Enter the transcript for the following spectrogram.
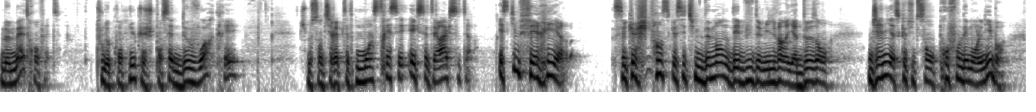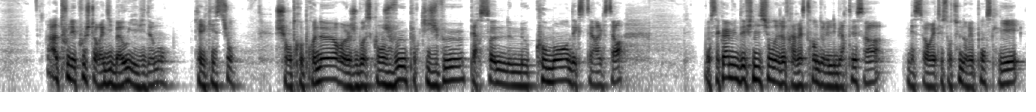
me mettre, en fait. Tout le contenu que je pensais devoir créer. Je me sentirais peut-être moins stressé, etc., etc. Et ce qui me fait rire, c'est que je pense que si tu me demandes début 2020, il y a deux ans, Jenny, est-ce que tu te sens profondément libre? À tous les coups, je t'aurais dit bah oui, évidemment. Quelle question? Je suis entrepreneur, je bosse quand je veux, pour qui je veux, personne ne me commande, etc. etc. Bon, c'est quand même une définition déjà très restreinte de la liberté, ça, mais ça aurait été surtout une réponse liée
